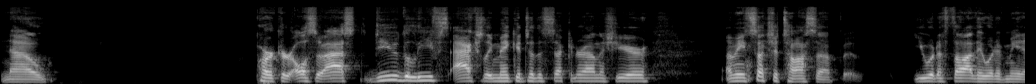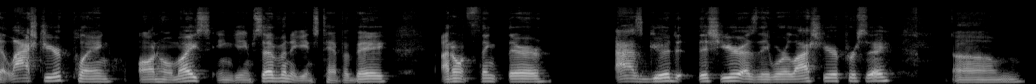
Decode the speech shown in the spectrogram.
now, Parker also asked, Do the Leafs actually make it to the second round this year? I mean, such a toss up. You would have thought they would have made it last year playing on home ice in game seven against Tampa Bay. I don't think they're as good this year as they were last year, per se. Um,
